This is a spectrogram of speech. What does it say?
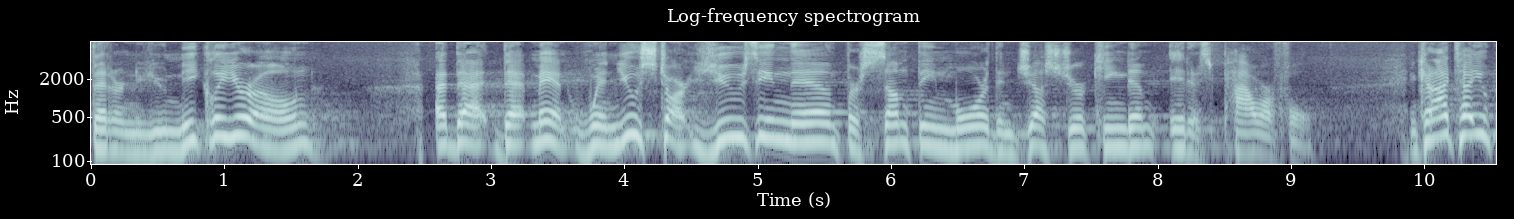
that are uniquely your own. That, that, man, when you start using them for something more than just your kingdom, it is powerful. And can I tell you,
